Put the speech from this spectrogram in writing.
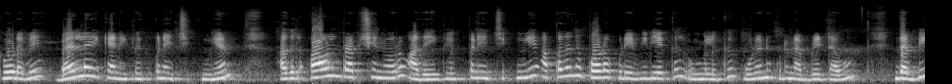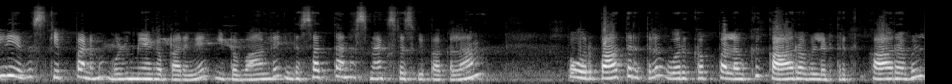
கூடவே பெல் ஐக்கானை கிளிக் பண்ணி வச்சுக்கோங்க. அதில் ஆல் ஆப்ஷன் வரும் அதையும் கிளிக் பண்ணி வச்சுக்கோங்க. அப்போ தானே போடக்கூடிய வீடியோக்கள் உங்களுக்கு உடனுக்குடன் அப்டேட் ஆகும். இந்த வீடியோவை ஸ்கிப் பண்ணாமல் முழுமையாக பாருங்கள் இப்போ வாங்க இந்த சத்தான ஸ்நாக்ஸ் ரெசிபி பார்க்கலாம். இப்போ ஒரு பாத்திரத்தில் ஒரு கப் அளவுக்கு காரவல் எடுத்துருக்கு காரவல்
